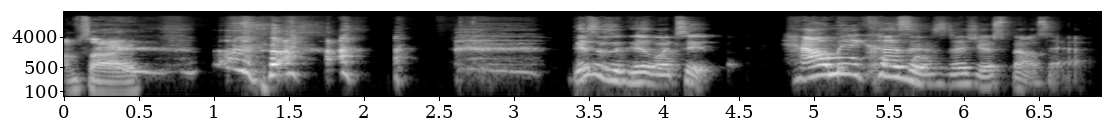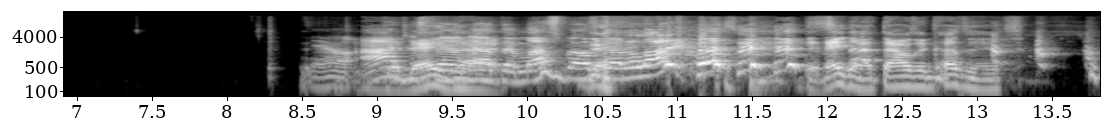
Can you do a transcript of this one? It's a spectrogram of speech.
I'm sorry. this is a good one too. How many cousins does your spouse have? Now I just found got- out that my spouse they- got a lot of cousins. They got a thousand cousins.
